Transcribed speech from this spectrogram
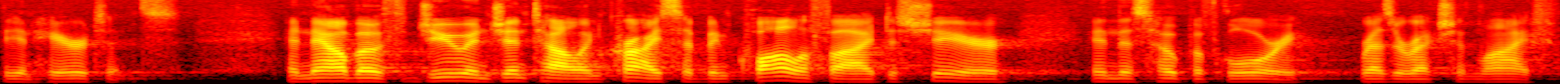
the inheritance. And now both Jew and Gentile in Christ have been qualified to share in this hope of glory, resurrection life.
